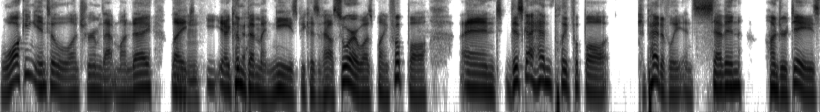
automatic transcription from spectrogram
Walking into the lunchroom that Monday, like mm-hmm. I couldn't yeah. bend my knees because of how sore I was playing football. And this guy hadn't played football competitively in 700 days,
